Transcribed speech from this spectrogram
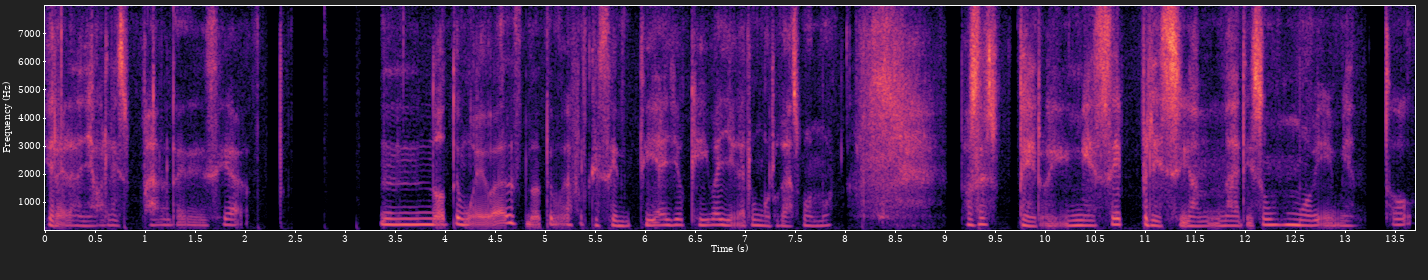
Y le dañaba la espalda y decía, no te muevas, no te muevas, porque sentía yo que iba a llegar un orgasmo, amor. Entonces, pero en ese presionar hizo un movimiento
